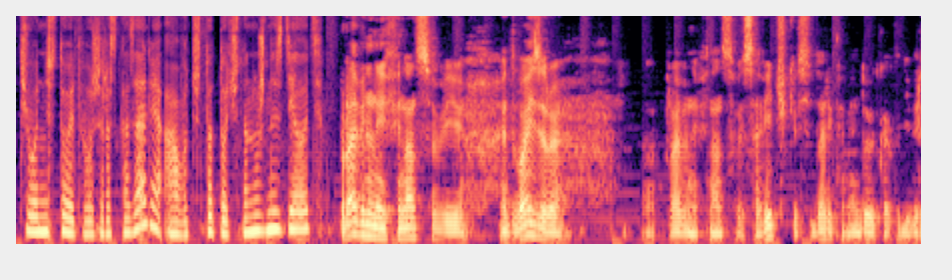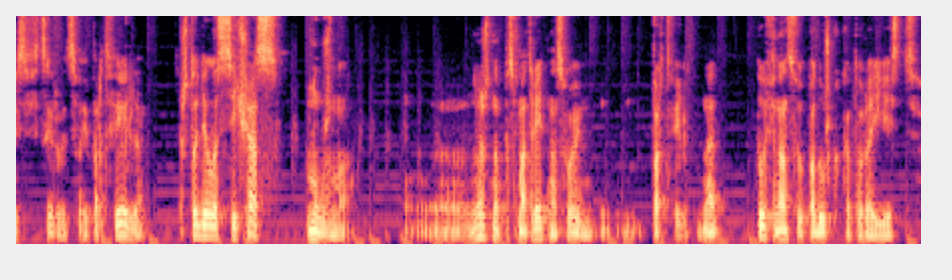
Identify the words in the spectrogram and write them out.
Чего не стоит, вы уже рассказали, а вот что точно нужно сделать? Правильные финансовые адвайзеры, э, правильные финансовые советчики всегда рекомендуют как-то диверсифицировать свои портфели. Что делать сейчас нужно? Нужно посмотреть на свой портфель, на ту финансовую подушку, которая есть,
